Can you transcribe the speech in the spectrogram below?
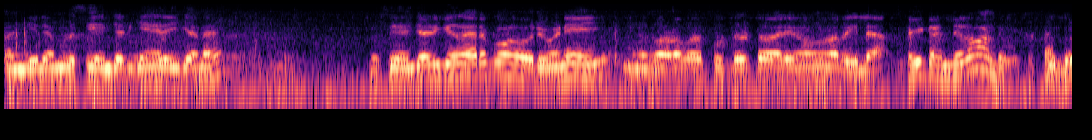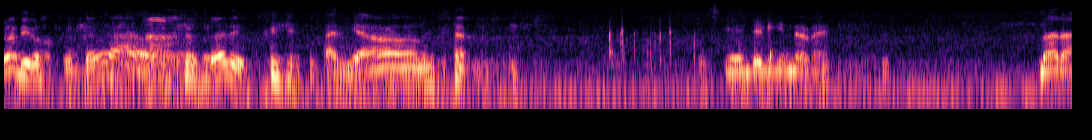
വണ്ടിയിൽ നമ്മൾ സി എൻ ജി അടിക്കാൻ ഇരിക്കാണ് സി എൻ ജി അടിക്കുന്ന നേരം പോകണം ഒരു മണിയായി. നിങ്ങൾക്ക് അവിടെ പോയി ഫുഡ് കിട്ടോ കാര്യങ്ങളൊന്നും അറിയില്ല. കല്യാണമാണോ സി എൻ ജി അടിക്കണ്ട അവിടെ? എന്താരാ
